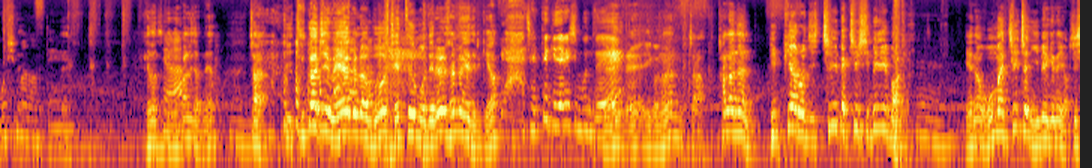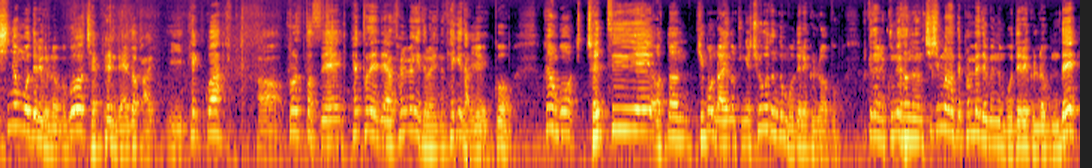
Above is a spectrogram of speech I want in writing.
50만 원대. 네. 계산 자. 굉장히 않나요? 음. 자, 이 두 가지 웨어 글러브 Z 모델을 설명해 드릴게요. 야, Z 기다리신 분들. 네, 네, 이거는 자 하나는 BPROG 771번. 음. 얘는 57,200엔의 역시 신형 모델의 글러브고 재팬 레더 가, 이 택과 어, 프로스터스의 패턴에 대한 설명이 들어있는 택이 달려 있고 그냥 뭐 Z의 어떤 기본 라인업 중에 최고 등급 모델의 글러브 되면 국내에서는 70만 원대 판매되고 있는 모델의 글러브인데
